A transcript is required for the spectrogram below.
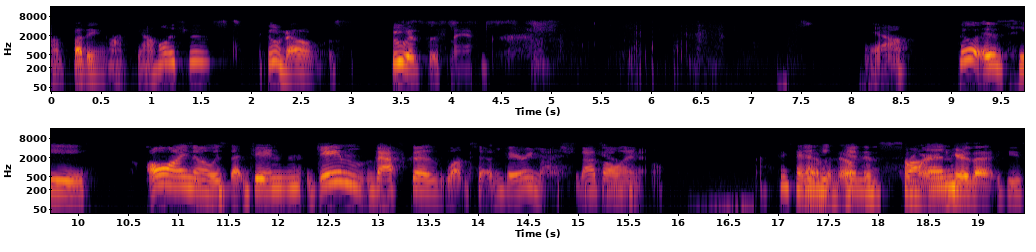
a budding archaeologist? Who knows? Who is this man? Yeah. Who is he? All I know is that Jane Jane Vasquez loves him very much. That's all I know. I think I And have a note in somewhere in here that he's,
